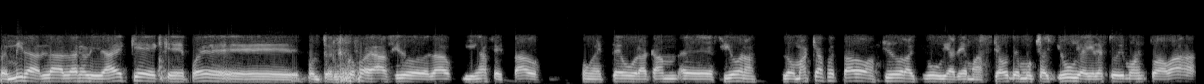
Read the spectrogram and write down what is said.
Pues mira, la, la realidad es que, que pues eh, Puerto Rico pues, ha sido verdad bien afectado con este huracán eh, Fiona. Lo más que ha afectado han sido las lluvias, demasiado de mucha lluvia. Ayer estuvimos en Toa Baja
